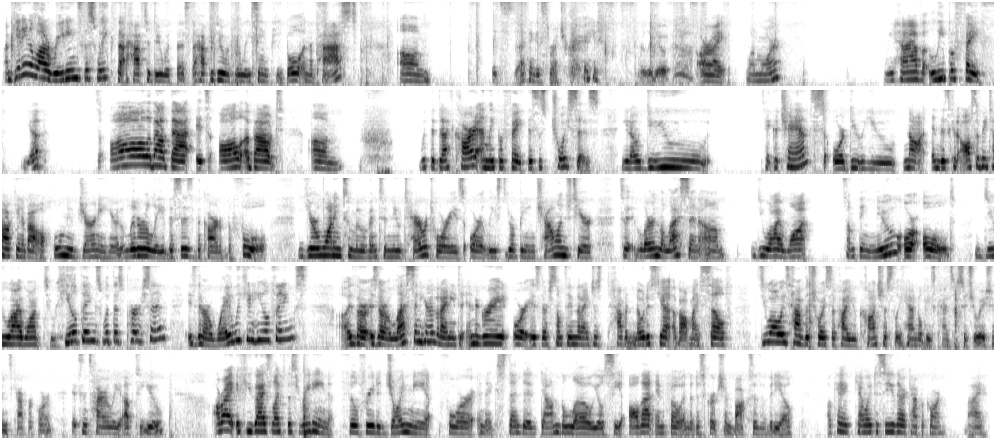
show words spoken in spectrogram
I'm getting a lot of readings this week that have to do with this, that have to do with releasing people in the past. Um, it's, I think it's retrograde. really do. All right, one more. We have Leap of Faith. Yep. It's all about that. It's all about, um, with the Death card and Leap of Faith, this is choices. You know, do you take a chance or do you not? And this could also be talking about a whole new journey here. Literally, this is the card of the Fool. You're wanting to move into new territories, or at least you're being challenged here to learn the lesson. Um, do I want something new or old? Do I want to heal things with this person? Is there a way we can heal things? Uh, is there is there a lesson here that I need to integrate or is there something that I just haven't noticed yet about myself? Because you always have the choice of how you consciously handle these kinds of situations, Capricorn. It's entirely up to you. All right, if you guys liked this reading, feel free to join me for an extended down below. You'll see all that info in the description box of the video. Okay, can't wait to see you there, Capricorn. Bye.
